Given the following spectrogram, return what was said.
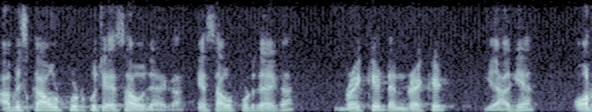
अब इसका आउटपुट कुछ ऐसा हो जाएगा। कैसा आउटपुट जाएगा? ब्रैकेट एंड ब्रैकेट ये आ गया। और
